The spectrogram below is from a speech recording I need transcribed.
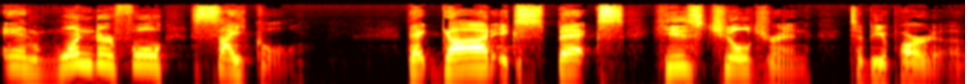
and wonderful cycle that God expects His children to be a part of.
